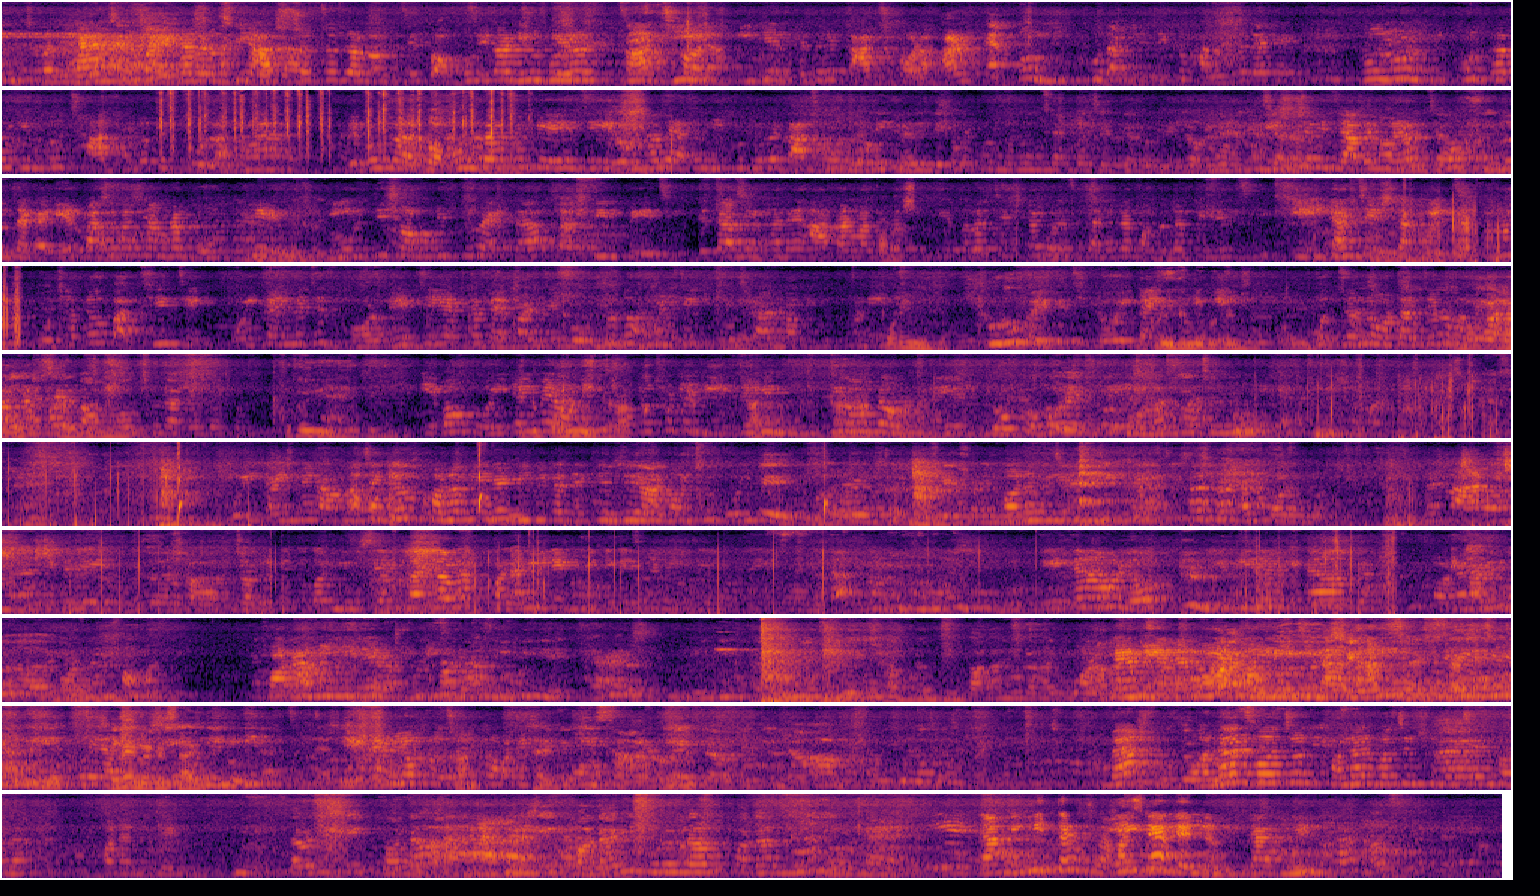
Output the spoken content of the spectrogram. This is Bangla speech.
হ্যাঁ হ্যাঁ এটা সত্যি আশ্চর্যজনক যে তখনকার যুগে কাজ করা। ইটের ভেতরে কাজ করা। আর এত নিখুঁত আপনি যদি একটু ভালো করে দেখেন পুরো নিখুঁত ভাবে কিন্তু ছাদগুলোকে তোলা। এবং তখনকার যুগে যে এরকম ভাবে এত নিখুঁত ভাবে কাজ করতো নিশ্চয়ই যাবেন ম্যাম খুব সুন্দর জায়গা। এর পাশাপাশি আমরা বৌদ্ধের মূর্তি সমৃদ্ধ একটা সিল পেয়েছি যেটা আমি এখানে আঁকার মাধ্যমে ফুটিয়ে তোলার চেষ্টা করেছি জানি না কতটা পেরেছি। এইটার চেষ্টা করি। এইটার জন্য আমরা বোঝাতেও পাচ্ছি যে ওই টাইমে যে ধর্মের যে একটা ব্যাপার যে বৌদ্ধ ধর্মের যে প্রসার বা মানে শুরু হয়ে গেছিল ওই টাইম ওর জন্য ওটার যে ভগবান এবং ওই টাইমে অনেক ছোট ছোট দেবদেবীর মূর্তি আমরা ওখানে লক্ষ্য করেছি ওই টাইমের আচ্ছা কেউ খনা মিলের দেখে যে আর কিছু খনা মিলের আর আমরা যেখানে চন্দ্রকেতুগড় মিউজিয়াম গেছিলাম এটা। হলো এটা এটা ঢিবি। ম্যাম, এটা অনেক ম্যাম খনার বচন খনার বচন শুনেছেন খনা খনা মিলের তাহলে সেই খনা সেই খনারই পুরো নাম। খনা মিহি না মিহির তার হাজবেন্ডের নাম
